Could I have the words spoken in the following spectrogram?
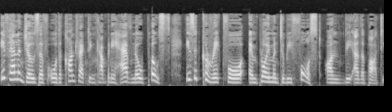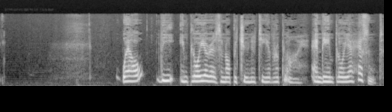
if Helen Joseph or the contracting company have no posts, is it correct for employment to be forced on the other party? Well, the employer has an opportunity of reply, and the employer hasn't.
